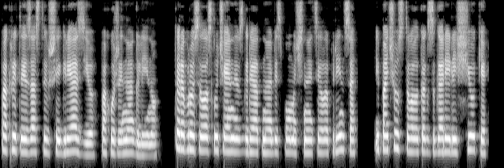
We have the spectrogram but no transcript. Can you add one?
покрытые застывшей грязью, похожей на глину. Тера бросила случайный взгляд на беспомощное тело принца и почувствовала, как загорели щеки,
